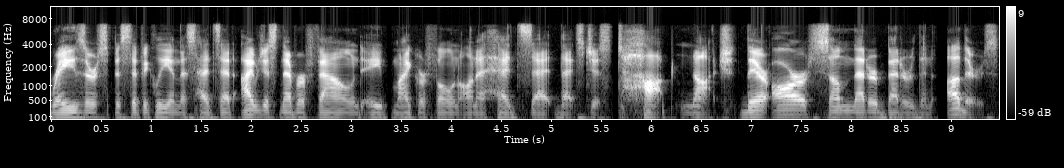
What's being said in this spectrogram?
Razer specifically in this headset. I've just never found a microphone on a headset that's just top notch. There are some that are better than others.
